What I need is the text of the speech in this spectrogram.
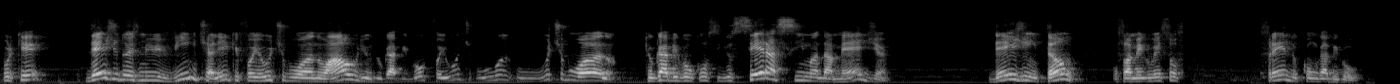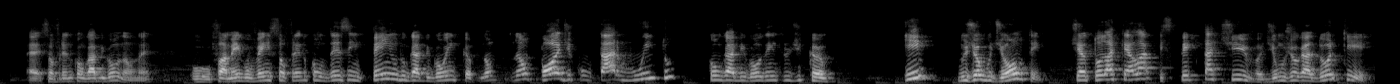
porque desde 2020 ali, que foi o último ano áureo do Gabigol, que foi o o último ano que o Gabigol conseguiu ser acima da média, desde então, o Flamengo vem sofrendo com o Gabigol. É, sofrendo com o Gabigol, não, né? O Flamengo vem sofrendo com o desempenho do Gabigol em campo. Não, não pode contar muito com o Gabigol dentro de campo. E no jogo de ontem, tinha toda aquela expectativa de um jogador que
